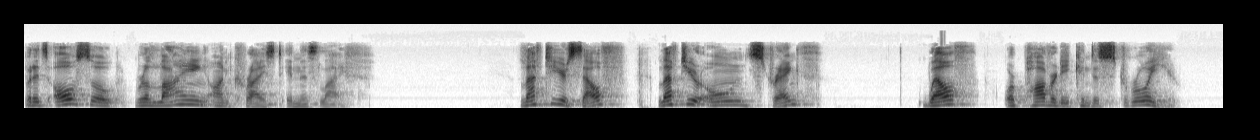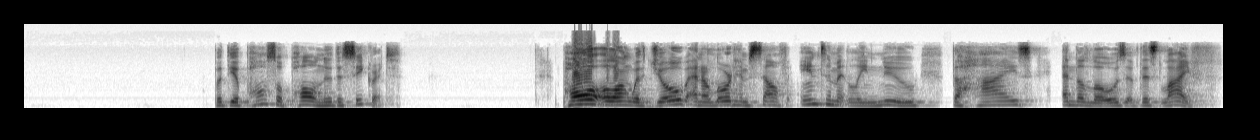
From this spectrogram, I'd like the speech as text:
But it's also relying on Christ in this life. Left to yourself, left to your own strength, wealth or poverty can destroy you. But the Apostle Paul knew the secret. Paul, along with Job and our Lord Himself, intimately knew the highs and the lows of this life.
